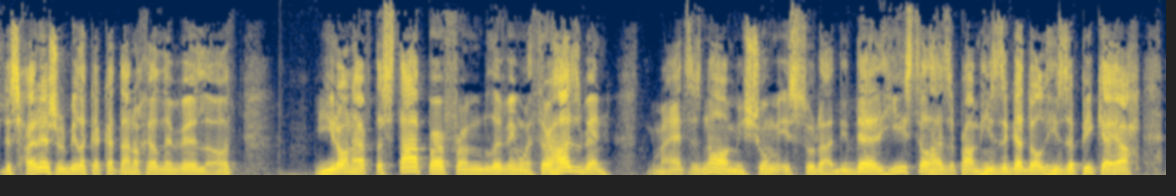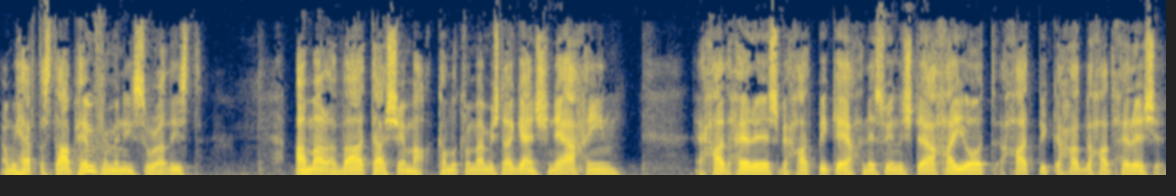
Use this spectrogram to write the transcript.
this haresh will be like a katan ochel nevelot you don't have to stop her from living with her husband. My answer is no. Mishum isura didel. He still has a problem. He's a gadol. He's a pikeach, and we have to stop him from an isura at least. Amarava tashema. Come look for my Mishnah again. Shnei achin, echad cheresh v'echad pikeach. Nesuin l'shtei achayot, echad pikachat v'echad chereshet.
